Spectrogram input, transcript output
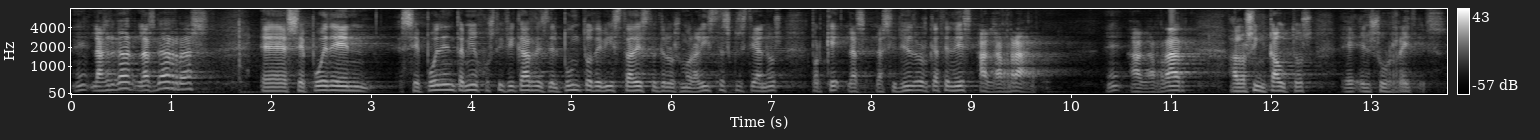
Las, las, garras se pueden se pueden también justificar desde el punto de vista de, este, de los moralistas cristianos, porque las, sirenas lo que hacen es agarrar, ¿eh? agarrar a los incautos eh, en sus redes.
